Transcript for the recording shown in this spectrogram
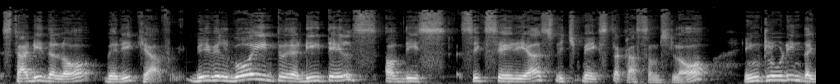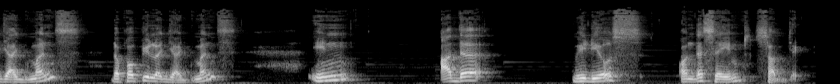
study the law very carefully. We will go into the details of these six areas which makes the customs law, including the judgments, the popular judgments, in other videos on the same subject.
